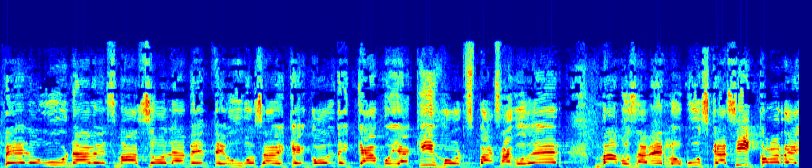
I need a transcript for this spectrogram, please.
pero una vez más solamente hubo, ¿sabe qué? Gol de campo y aquí Hurts pasa a Godert. Vamos a verlo, busca, sí, corre,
